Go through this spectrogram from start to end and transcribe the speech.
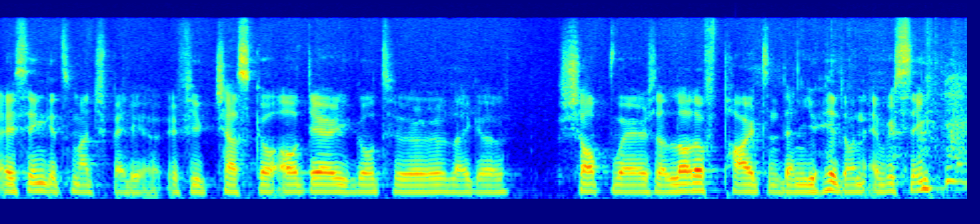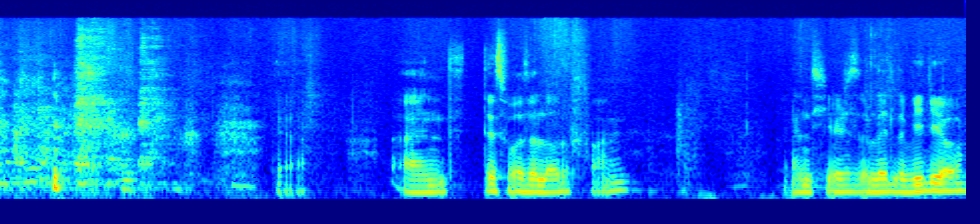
I think it's much better if you just go out there, you go to like a shop where there's a lot of parts and then you hit on everything. yeah. And this was a lot of fun. And here's a little video.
